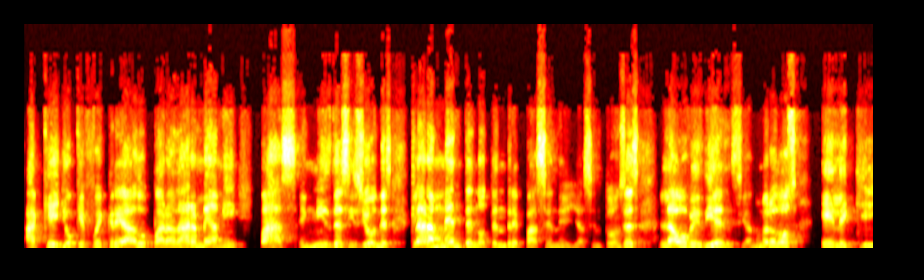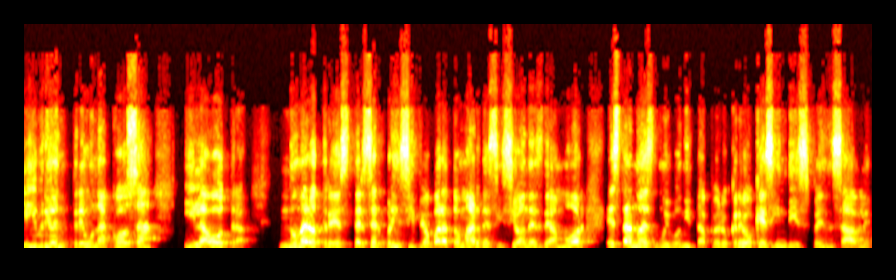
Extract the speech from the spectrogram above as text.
aquello que fue creado para darme a mí paz en mis decisiones, claramente no tendré paz en ellas. Entonces, la obediencia. Número dos, el equilibrio entre una cosa y la otra. Número tres, tercer principio para tomar decisiones de amor. Esta no es muy bonita, pero creo que es indispensable.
